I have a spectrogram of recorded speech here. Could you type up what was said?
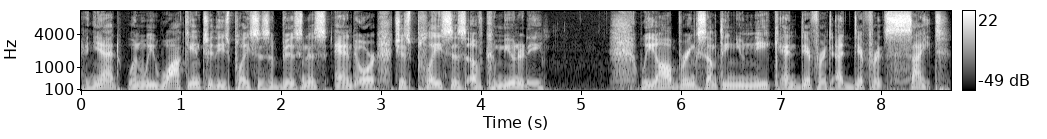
And yet, when we walk into these places of business and or just places of community, we all bring something unique and different, a different sight.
